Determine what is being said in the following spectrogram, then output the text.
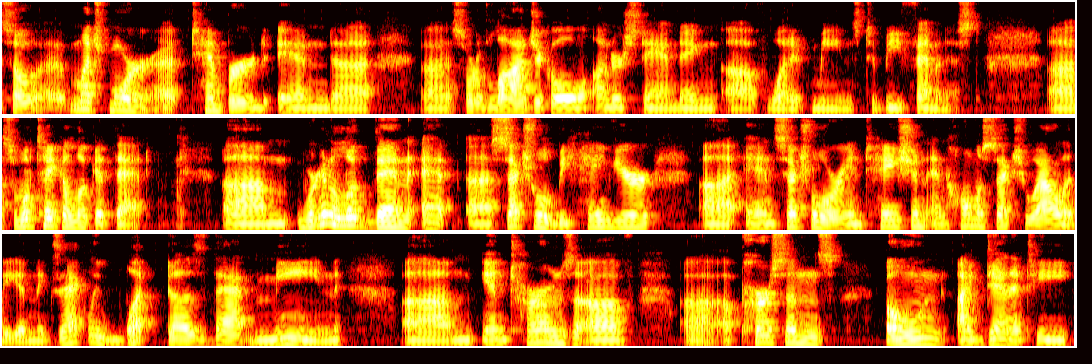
so much more tempered and sort of logical understanding of what it means to be feminist. so we'll take a look at that. Um, we're going to look then at uh, sexual behavior uh, and sexual orientation and homosexuality and exactly what does that mean um, in terms of uh, a person's own identity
